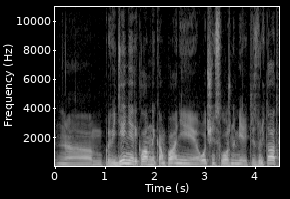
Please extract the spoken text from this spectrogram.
э, проведения рекламной кампании, очень сложно мерить результат.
